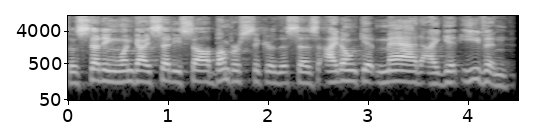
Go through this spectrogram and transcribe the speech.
So, studying, one guy said he saw a bumper sticker that says, I don't get mad, I get even.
